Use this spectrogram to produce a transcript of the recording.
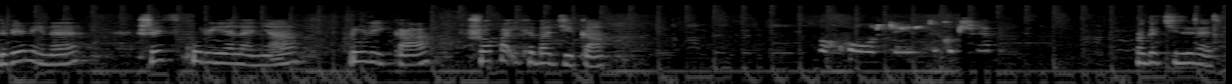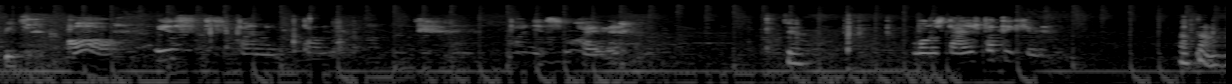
dwie liny, sześć skór jelenia, królika, szopa i chyba dzika. O kurde, ile tego trzeba. Mogę ci zrespić. O, jest pani, pan. Panie, słuchaj mnie, Gdzie? Bo zostaniesz patykiem. A tam.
